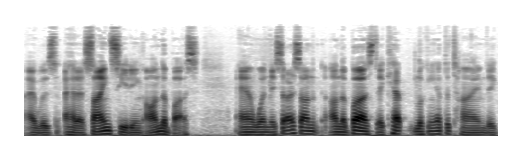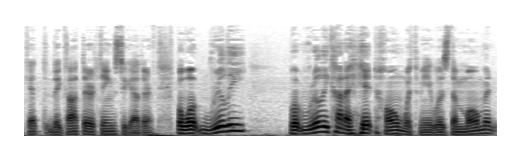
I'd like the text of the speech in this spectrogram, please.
I was I had assigned seating on the bus. And when they started on on the bus, they kept looking at the time. They get they got their things together. But what really what really kind of hit home with me was the moment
